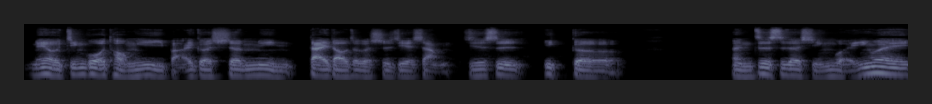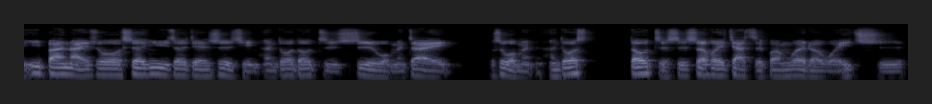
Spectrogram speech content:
没有经过同意把一个生命带到这个世界上，其实是一个很自私的行为。因为一般来说，生育这件事情，很多都只是我们在，不是我们很多。都只是社会价值观为了维持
